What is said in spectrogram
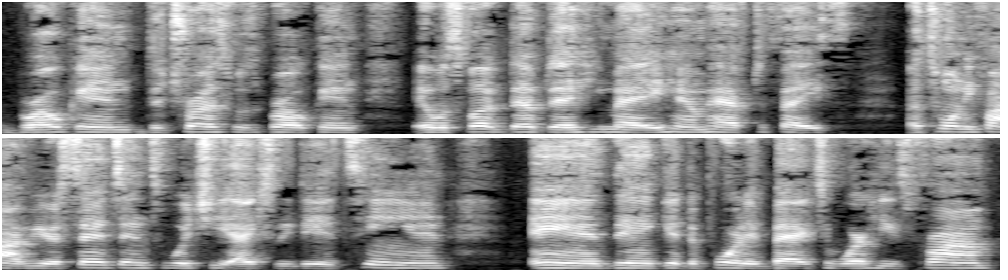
broken, the trust was broken. It was fucked up that he made him have to face a 25 year sentence, which he actually did 10, and then get deported back to where he's from.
